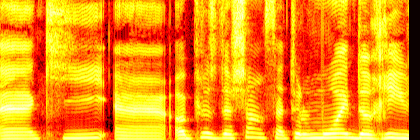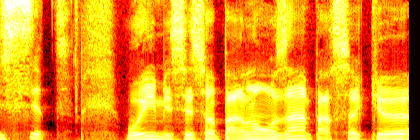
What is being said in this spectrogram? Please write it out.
euh, qui euh, a plus de chances, à tout le moins, de réussite. Oui, mais c'est ça, parlons-en parce que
